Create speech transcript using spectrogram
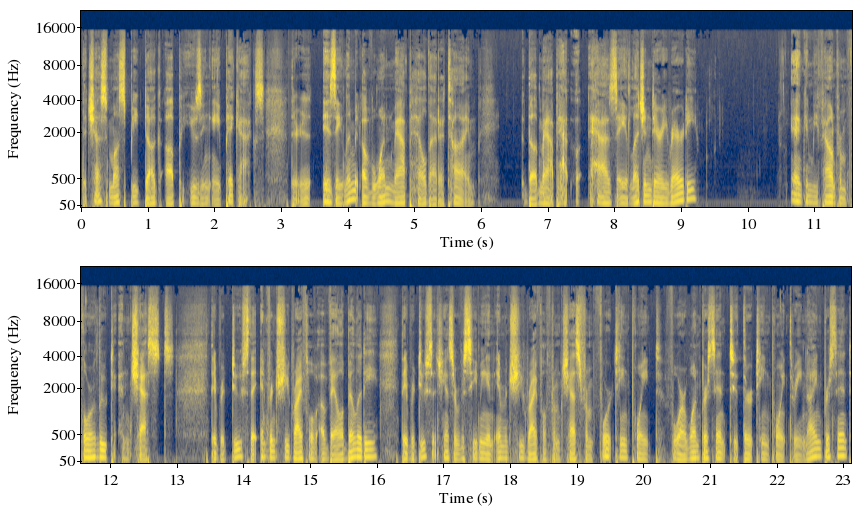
The chest must be dug up using a pickaxe. There is a limit of one map held at a time. The map ha has a legendary rarity and can be found from floor loot and chests. They reduce the infantry rifle availability. They reduce the chance of receiving an infantry rifle from chests from 14.41% to 13.39%,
